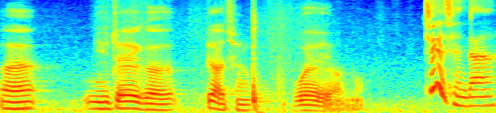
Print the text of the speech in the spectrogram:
哎，你这个表情我也要弄。这个简单。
